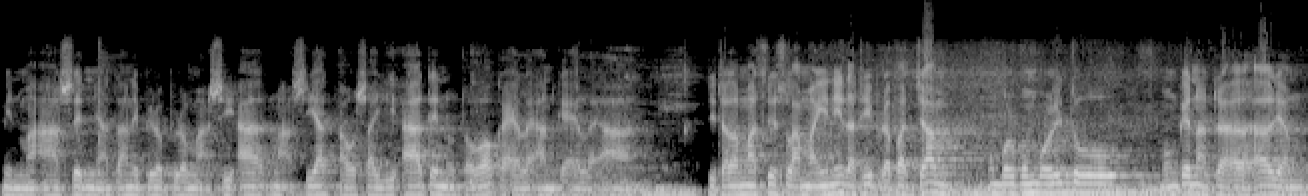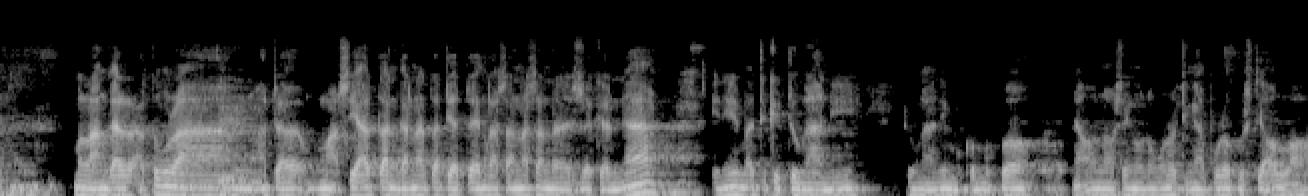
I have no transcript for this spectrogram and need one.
min ma'asin nyatane pira-pira maksiat maksiat au sayyiatin utawa keelean-keelean di dalam masjid selama ini tadi berapa jam kumpul-kumpul itu mungkin ada hal-hal yang melanggar aturan, ada maksiatan karena tadi ada yang lasan-lasan dan sebagainya. Ini mati kidungani, dungani muga-muga nek ana sing ngono-ngono di ngapura Gusti Allah.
